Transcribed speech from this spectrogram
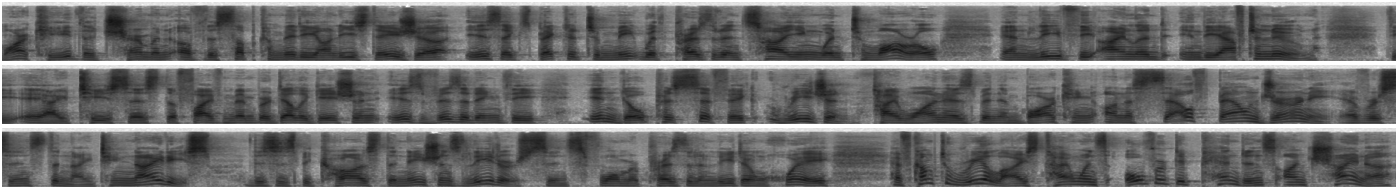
Markey, the chairman of the subcommittee on East Asia, is expected to meet with President Tsai Ing wen tomorrow and leave the island in the afternoon. The AIT says the five member delegation is visiting the Indo Pacific region. Taiwan has been embarking on a southbound journey ever since the 1990s. This is because the nation's leaders, since former President Lee Teng Hui, have come to realize Taiwan's overdependence on China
